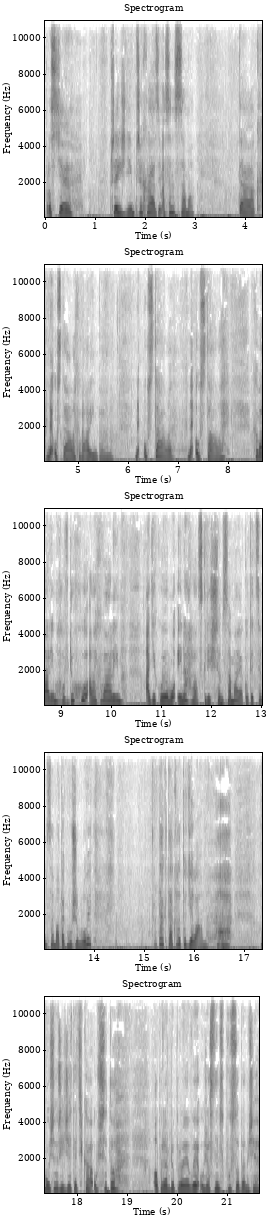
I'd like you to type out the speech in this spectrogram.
prostě přejíždím, přecházím a jsem sama, tak neustále chválím pána. Neustále, neustále. Chválím ho v duchu, ale chválím a děkuji mu i na hlas. Když jsem sama, jako teď jsem sama, tak můžu mluvit. Tak takhle to dělám. A můžu říct, že teďka už se to opravdu projevuje úžasným způsobem, že uh,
